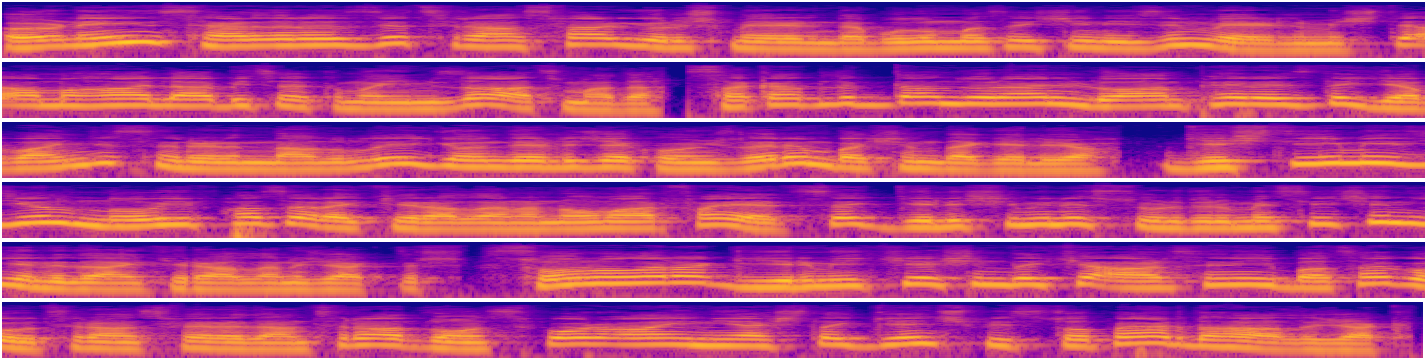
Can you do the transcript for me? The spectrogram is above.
Örneğin Serdar Aziz'e transfer görüşmelerinde bulunması için izin verilmişti ama hala bir takıma imza atmadı. Sakatlıktan dönen Luan Perez de yabancı sınırından dolayı gönderilecek oyuncuların başında geliyor. Geçtiğimiz yıl Novi Pazar'a kiralanan Omar Fayet ise gelişimini sürdürmesi için yeniden kiralanacaktır. Son olarak 22 yaşındaki Arseniy Batagov transfer eden Trabzonspor aynı yaşta genç bir stoper daha alacak.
